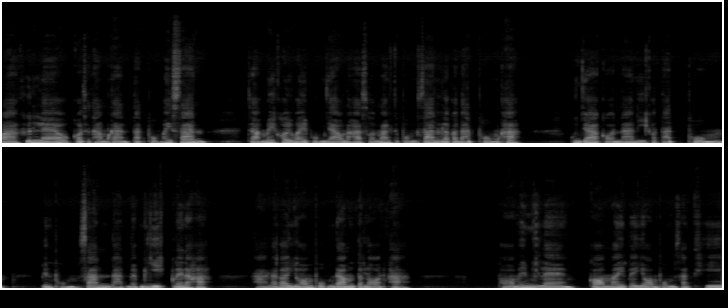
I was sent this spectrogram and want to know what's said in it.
ว่าขึ้นแล้วก็จะทำการตัดผมให้สั้น จะไม่ค่อยไว้ผมยาวนะคะ ส่วนมากจะผมสั้นแล้วก็ดัดผมค่ะ คุณย่าก่อนหน้านี้ก็ตัดผมเป็นผมสั้นดัดแบบหยิกเลยนะคะอ่าแล้วก็ย้อมผมดำตลอดค่ะ พอไม่มีแรงก็ไม่ไปย้อมผมสักที่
